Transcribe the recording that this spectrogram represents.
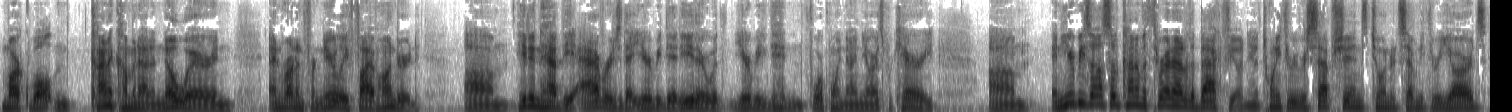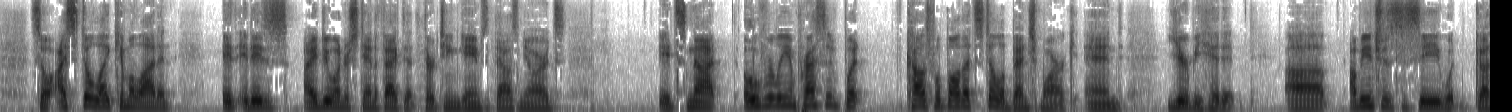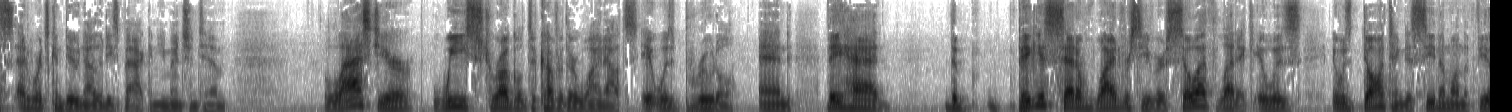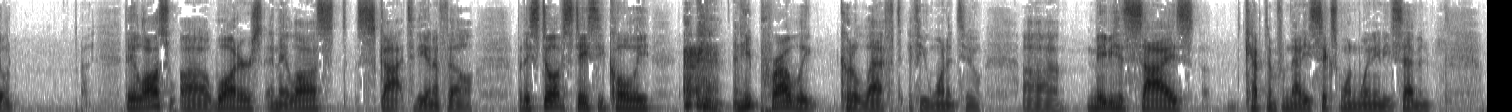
Mark Walton kind of coming out of nowhere and and running for nearly 500. Um, he didn't have the average that Yearby did either, with Yearby hitting 4.9 yards per carry. Um, and Yearby's also kind of a threat out of the backfield. You know, 23 receptions, 273 yards. So I still like him a lot, and it, it is. I do understand the fact that 13 games, 1,000 yards. It's not overly impressive, but college football, that's still a benchmark, and Yearby hit it. Uh, I'll be interested to see what Gus Edwards can do now that he's back, and you mentioned him. Last year, we struggled to cover their wideouts. It was brutal, and they had the biggest set of wide receivers, so athletic. It was it was daunting to see them on the field. They lost uh, Waters and they lost Scott to the NFL, but they still have Stacy Coley, and he probably could have left if he wanted to. Uh, maybe his size kept him from that. He's 6'1", 187.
